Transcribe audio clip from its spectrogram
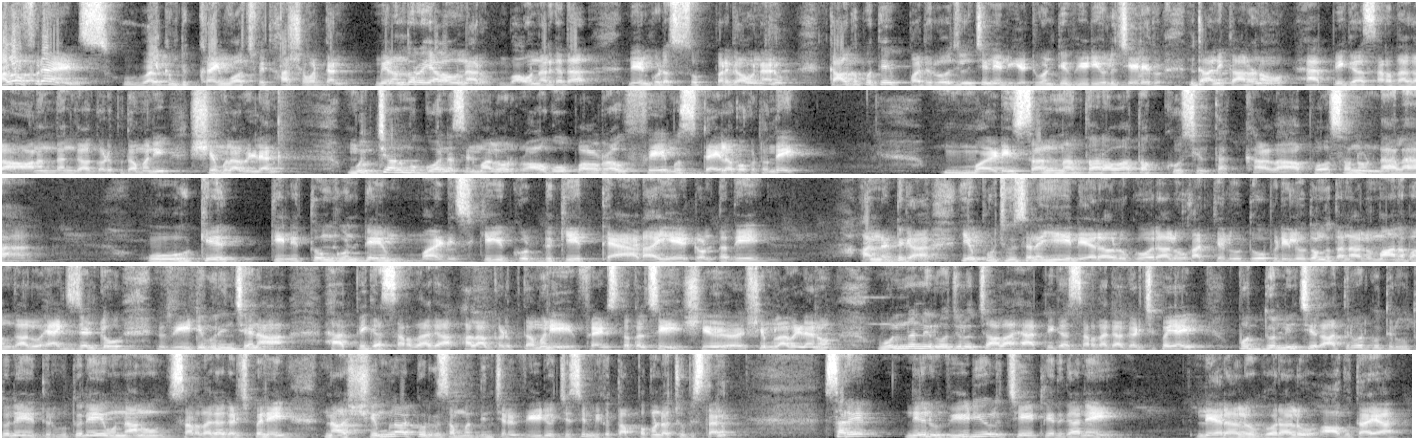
Hello friends welcome to crime watch with Harshavardhan మీరందరూ ఎలా ఉన్నారు? బాగున్నారు కదా? నేను కూడా సూపర్గా ఉన్నాను. కాకపోతే పది రోజుల నుంచి నేను ఎటువంటి వీడియోలు చేయలేదు. దాని కారణం హ్యాపీగా సరదాగా ఆనందంగా గడుపుదామని షిమ్లా వెళ్ళాను. ముత్యాల ముగ్గు అన్న సినిమాలో రావు గోపాలరావు ఫేమస్ డైలాగ్ ఒకటి ఉంది. మడిసన్న తర్వాత కూసింత కళాపోసన ఉండాలా? ఊకే తిని తొంగుంటే మడిసికి గుడ్డుకి తేడా ఏటుంటది? అన్నట్టుగా ఎప్పుడు చూసినా ఈ నేరాలు ఘోరాలు హత్యలు దోపిడీలు దొంగతనాలు మానభంగాలు యాక్సిడెంట్లు వీటి గురించేనా? హ్యాపీగా సరదాగా అలా గడుపుతామని ఫ్రెండ్స్తో కలిసి షిమ్లా వెళ్ళాను. ఉన్నన్ని రోజులు చాలా హ్యాపీగా సరదాగా గడిచిపోయాయి. పొద్దున్న నుంచి రాత్రి వరకు తిరుగుతూనే తిరుగుతూనే ఉన్నాను. సరదాగా గడిచిపోయినాయి. నా షిమ్లా టూర్కి సంబంధించిన వీడియో చేసి మీకు తప్పకుండా చూపిస్తాను. సరే నేను వీడియోలు చేయట్లేదు కానీ నేరాలు ఘోరాలు ఆగుతాయా?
